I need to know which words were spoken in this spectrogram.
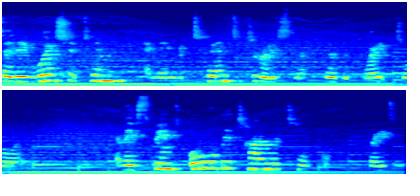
So they worshipped him and then returned to Jerusalem filled with great joy. And they spent all their time in the temple praising.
